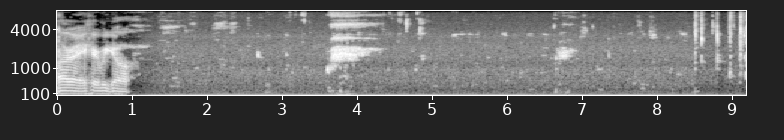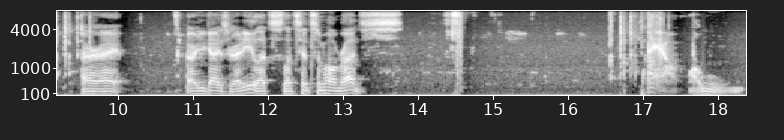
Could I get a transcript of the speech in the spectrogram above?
All right, here we go. All right. Are you guys ready? Let's let's hit some home runs. Bam!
